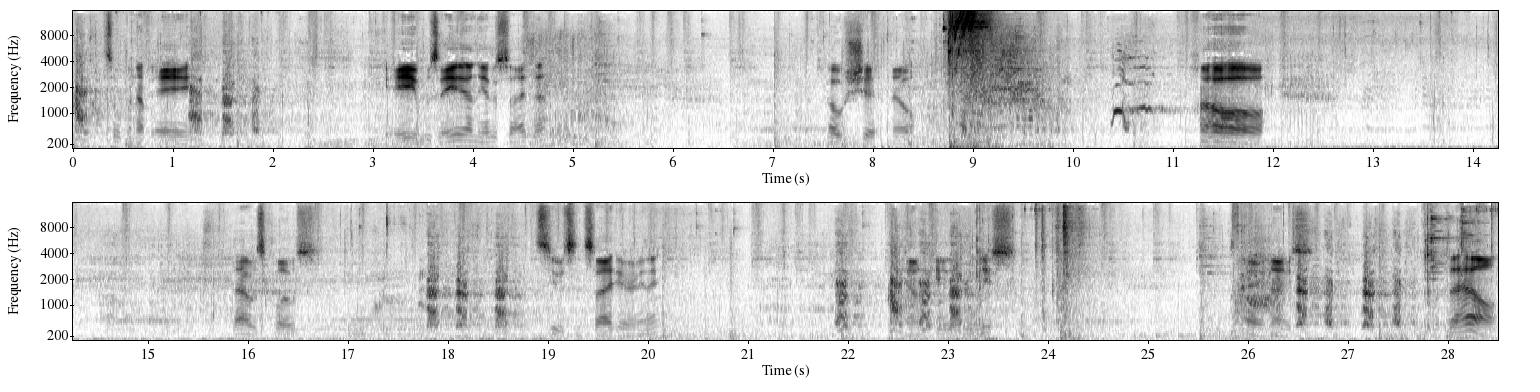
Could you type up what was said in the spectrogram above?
Let's open up A. A was A on the other side then? Oh shit, no. Oh. That was close. Let's see what's inside here. Anything? Down cage release. Oh, nice. What the hell?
